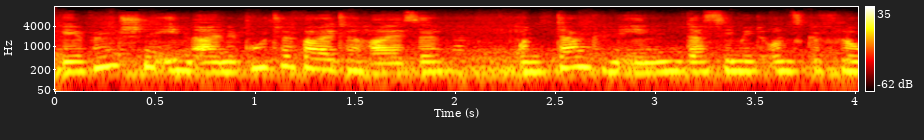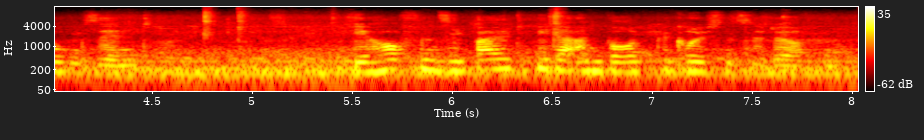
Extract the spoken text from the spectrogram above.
Wir wünschen Ihnen eine gute Weiterreise und danken Ihnen, dass Sie mit uns geflogen sind. Wir hoffen, Sie bald wieder an Bord begrüßen zu dürfen.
